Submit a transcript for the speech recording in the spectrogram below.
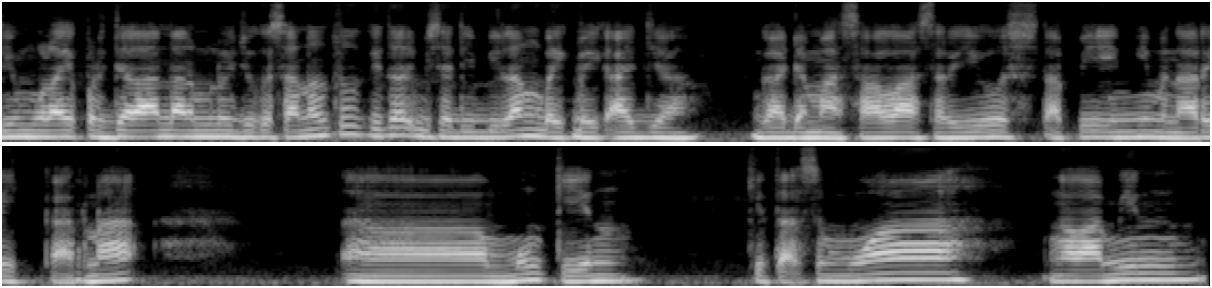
Dimulai perjalanan menuju ke sana tuh kita bisa dibilang baik-baik aja. Nggak ada masalah serius tapi ini menarik karena uh, mungkin kita semua ngalamin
